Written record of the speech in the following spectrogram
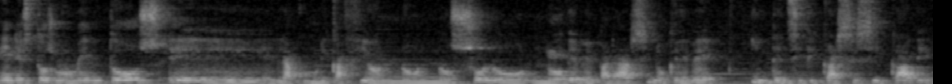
En estos momentos eh, la comunicación no solo no debe parar, sino que debe intensificarse si cabe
